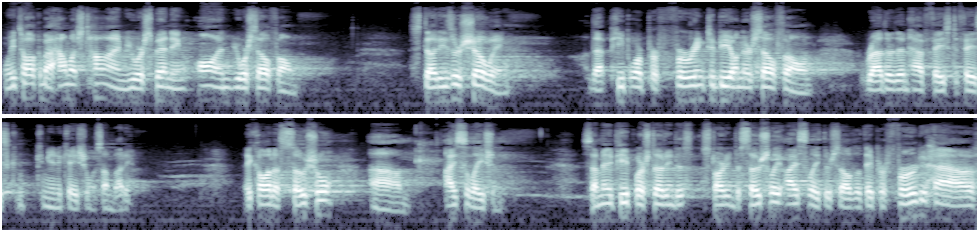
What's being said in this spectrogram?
When we talk about how much time you are spending on your cell phone, studies are showing that people are preferring to be on their cell phone rather than have face to face communication with somebody. They call it a social um, isolation. So many people are starting to, starting to socially isolate themselves that they prefer to have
